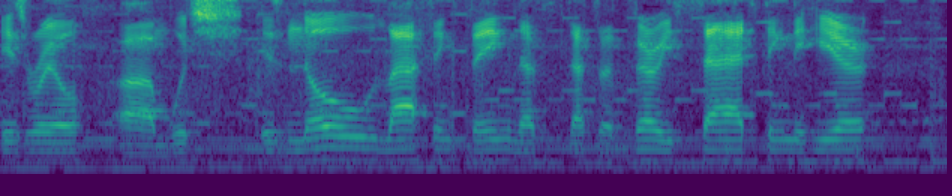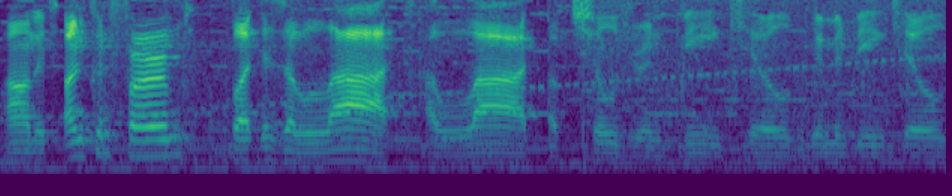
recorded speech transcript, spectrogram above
Israel, um, which is no laughing thing. That's that's a very sad thing to hear. Um, it's unconfirmed, but there's a lot, a lot of children being killed, women being killed,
